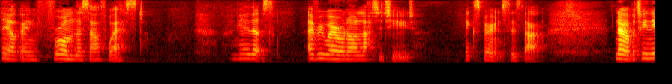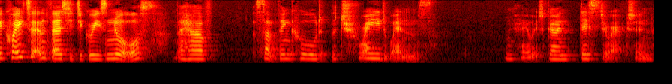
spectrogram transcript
they are going from the southwest. Okay, that's everywhere on our latitude experiences that. Now, between the equator and 30 degrees north, they have something called the trade winds, okay, which go in this direction.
